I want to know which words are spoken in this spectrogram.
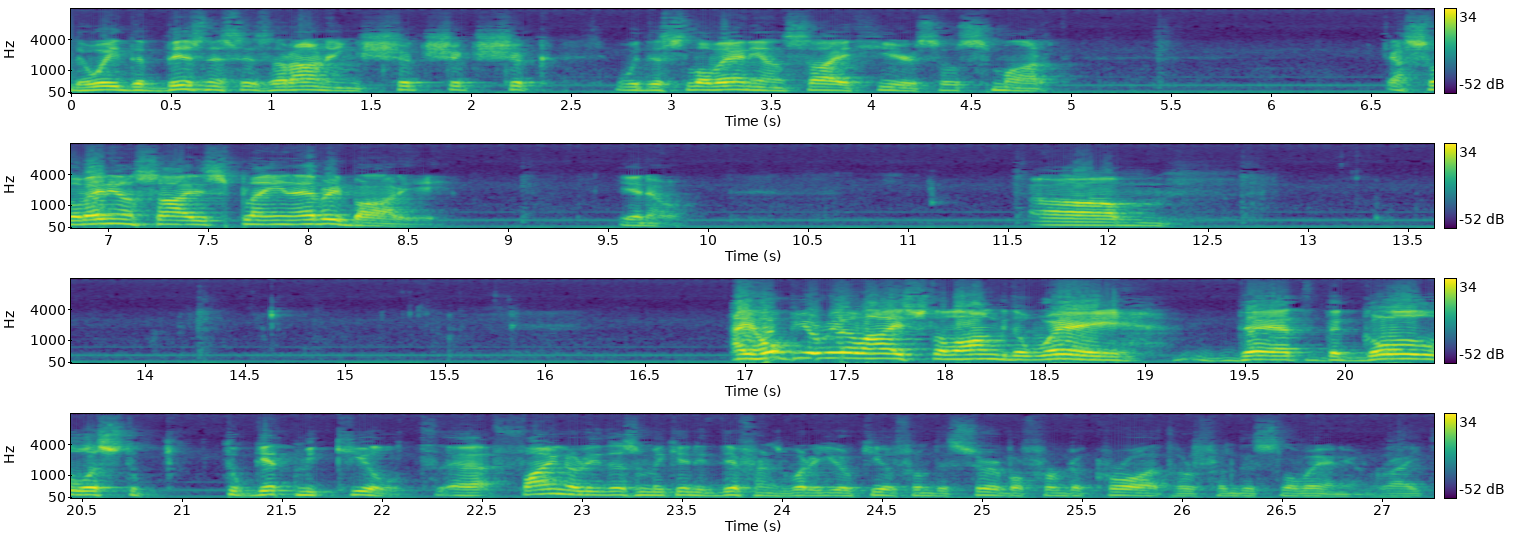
the way the business is running, shook, shook, shook, with the Slovenian side here, so smart. The Slovenian side is playing everybody, you know. Um, I hope you realized along the way that the goal was to to get me killed. Uh, finally, it doesn't make any difference whether you're killed from the Serb or from the Croat or from the Slovenian, right?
